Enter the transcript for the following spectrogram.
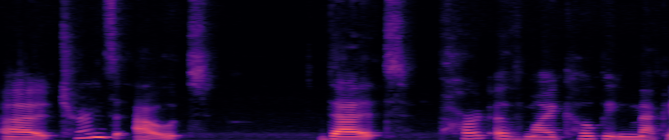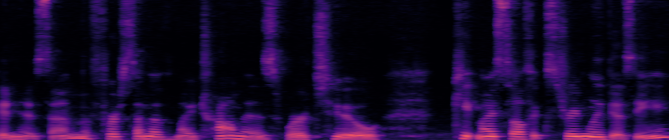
uh, turns out that part of my coping mechanism for some of my traumas were to keep myself extremely busy.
